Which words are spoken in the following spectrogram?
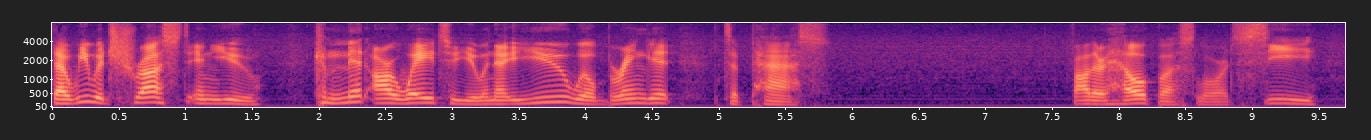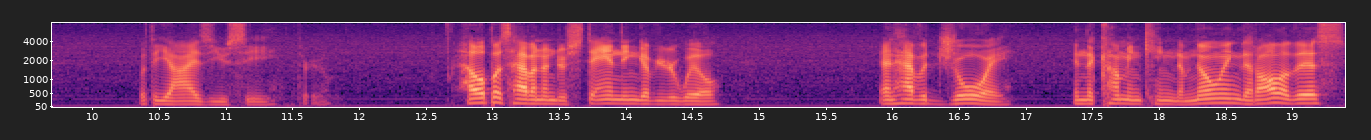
that we would trust in you, commit our way to you, and that you will bring it to pass. Father, help us, Lord, see with the eyes you see through. Help us have an understanding of your will and have a joy in the coming kingdom, knowing that all of this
